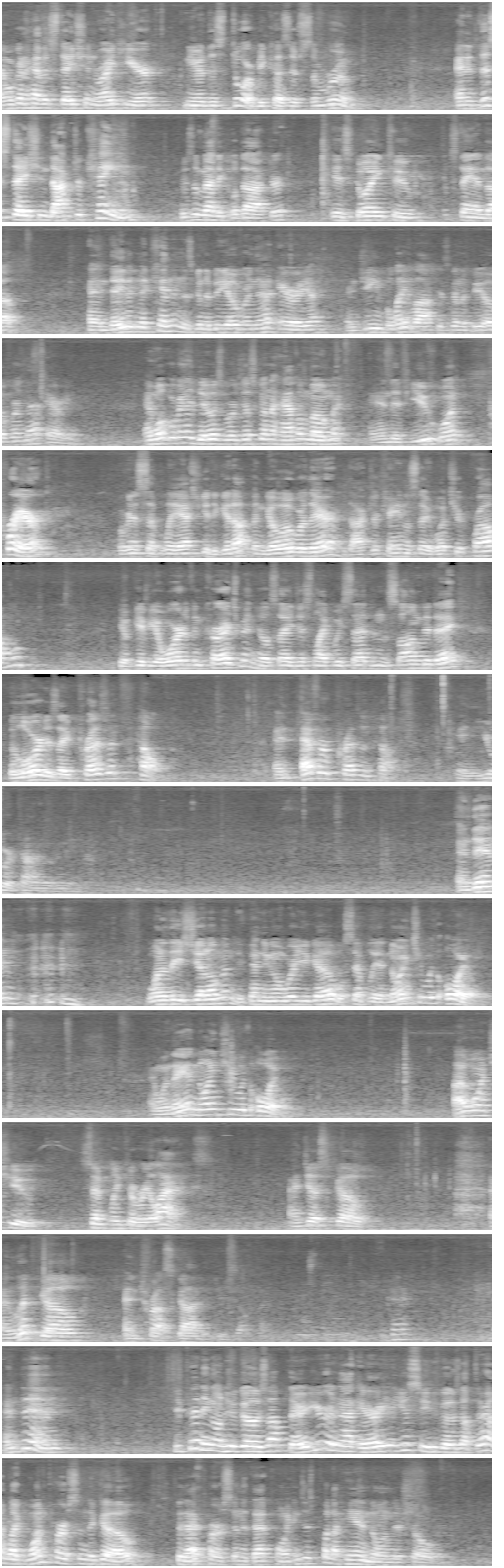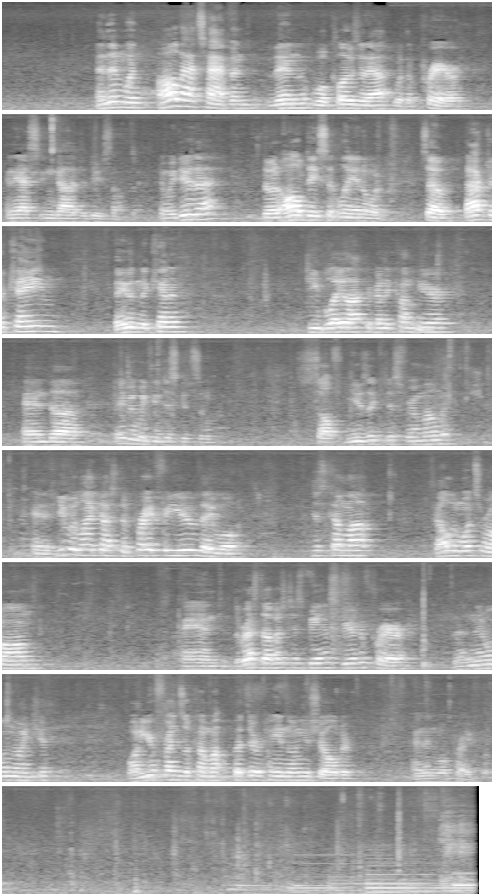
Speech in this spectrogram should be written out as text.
And we're going to have a station right here near this door because there's some room. And at this station, Dr. Kane, who's a medical doctor, is going to stand up. And David McKinnon is going to be over in that area. And Gene Blaylock is going to be over in that area. And what we're going to do is we're just going to have a moment. And if you want prayer, we're going to simply ask you to get up and go over there. Dr. Kane will say, What's your problem? He'll give you a word of encouragement. He'll say, just like we said in the song today, the Lord is a present help, an ever present help in your time of need. And then one of these gentlemen, depending on where you go, will simply anoint you with oil. And when they anoint you with oil, I want you simply to relax and just go and let go and trust God to do something. Okay? And then, depending on who goes up there, you're in that area, you see who goes up there. I'd like one person to go to that person at that point and just put a hand on their shoulder. And then when all that's happened, then we'll close it out with a prayer and asking God to do something. Can we do that? Do it all decently in order. So Dr. Kane, David McKinnon, Gene Blaylock are going to come here, and uh, maybe we can just get some soft music just for a moment. And if you would like us to pray for you, they will just come up, tell them what's wrong, and the rest of us just be in a spirit of prayer. Then they'll anoint you. One of your friends will come up, put their hand on your shoulder, and then we'll pray for you.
